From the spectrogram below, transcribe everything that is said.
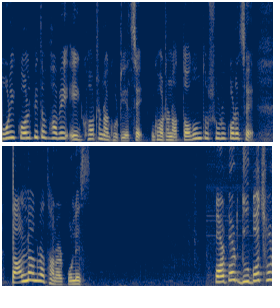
পরিকল্পিতভাবে এই ঘটনা ঘটিয়েছে। ঘটনার তদন্ত শুরু করেছে তালডাংরা থানার পুলিশ। পরপর দু বছর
